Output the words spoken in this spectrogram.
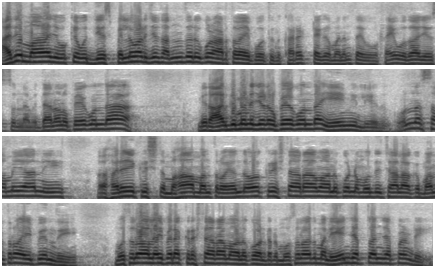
అది మన ఒకే ఉద్దేశం. పిల్లవాడి జీవితం అందరూ కూడా అర్థమైపోతుంది. కరెక్ట్గా మనం ఎంత టైం వృధా చేస్తున్నాం. దానివల్ల ఉపయోగం ఉందా? మీరు ఆర్గ్యుమెంట్ చేయడం ఉపయోగం ఉందా? ఏమీ లేదు. ఉన్న సమయాన్ని హరే కృష్ణ మహామంత్రం. ఎందో కృష్ణారామ అనుకున్న ముందు చాలా ఒక మంత్రం అయిపోయింది. ముసలివాళ్ళు అయిపోయినా కృష్ణారామ అనుకుంటారు ముసలివాళ్ళు మనం ఏం చెప్తామని చెప్పండి?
